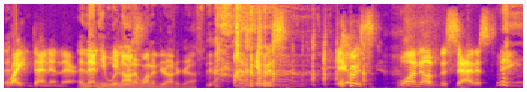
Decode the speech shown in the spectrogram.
eh. right then and there. And then he would It not was- have wanted your autograph. It was. It was one of the saddest things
